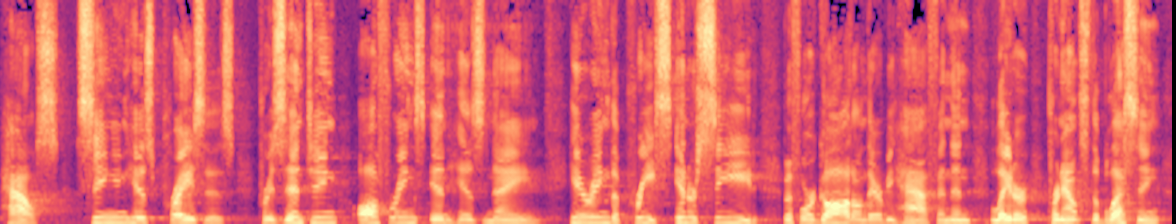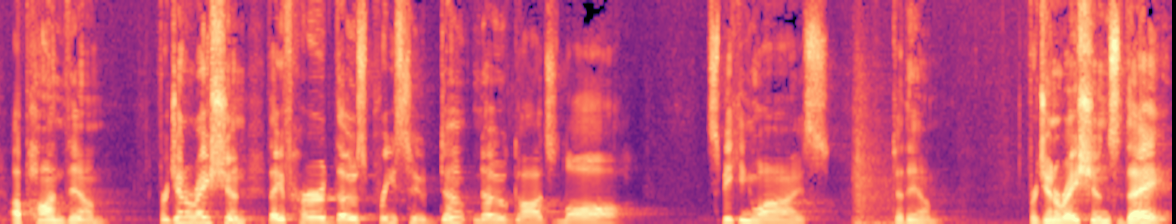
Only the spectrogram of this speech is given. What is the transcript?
house, singing his praises, presenting offerings in his name, hearing the priests intercede before God on their behalf, and then later pronounce the blessing upon them. For generation, they've heard those priests who don't know God's law speaking lies to them. For generations, they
